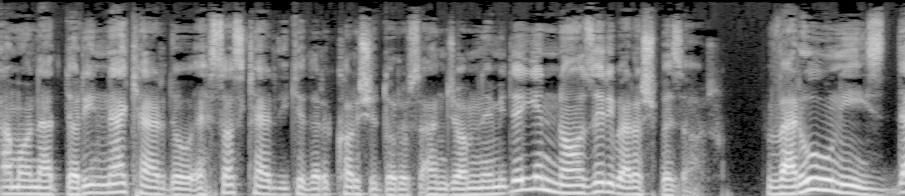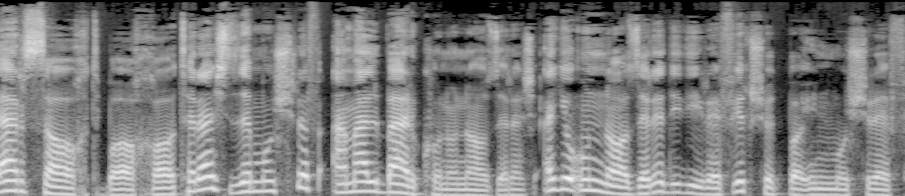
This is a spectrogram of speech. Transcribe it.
امانت داری نکرد و احساس کردی که داره کارش درست انجام نمیده یه ناظری براش بذار. ورو نیز در ساخت با خاطرش ز مشرف عمل بر کن و ناظرش. اگه اون ناظره دیدی رفیق شد با این مشرف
